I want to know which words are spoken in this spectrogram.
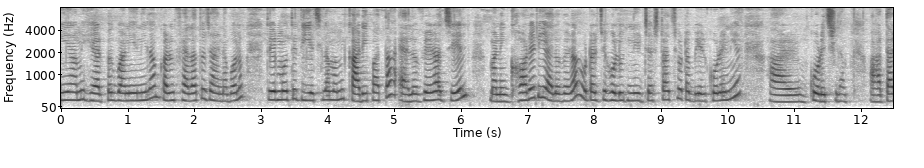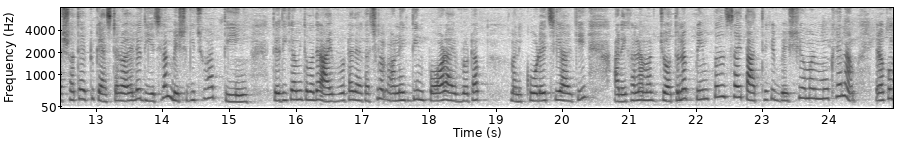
নিয়ে আমি হেয়ার প্যাক বানিয়ে নিলাম, কারণ ফেলা তো যায় না, বলো? তো এর মধ্যে দিয়েছিলাম আমি কারি পাতা অ্যালোভেরা জেল মানে ঘরেরই অ্যালোভেরা ওটার যে হলুদ নির্যাসটা আছে ওটা বের করে নিয়ে আর করেছিলাম। আর তার সাথে একটু ক্যাস্টার অয়েলও দিয়েছিলাম, বেশি কিছু আর দিইনি। তো এদিকে আমি তোমাদের আইব্রোটা দেখাচ্ছিলাম। অনেক দিন পর আইব্রোটা মানে করেছি আর কি। আর এখানে আমার যত না পিম্পলস হয় তার থেকে বেশি আমার মুখে না এরকম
